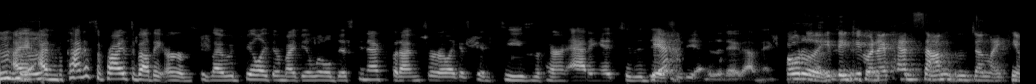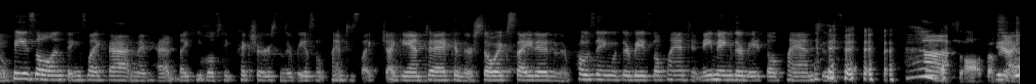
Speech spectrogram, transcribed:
Mm-hmm. I, am kind of surprised about the herbs because I would feel like there might be a little disconnect, but I'm sure like as kid sees the parent adding it to the dish yeah. at the end of the day, that makes totally sense. they do. And I've had some who've done like you know basil and things like that, and I've had like people take pictures and their basil plant is like gigantic, and they're so excited and they're posing with their basil plant and naming their basil plant. And, That's awesome. Yeah,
